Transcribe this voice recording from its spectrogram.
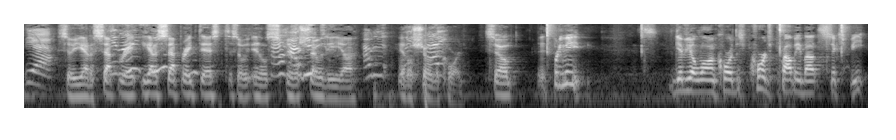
Yeah. So you got to separate. You got to separate this to, so it'll how it'll do show the uh, do it'll show the cord. So it's pretty neat. It's- give you a long cord. This cord's probably about six feet,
